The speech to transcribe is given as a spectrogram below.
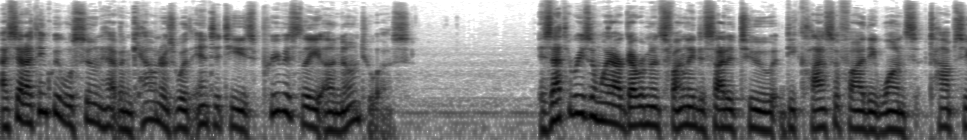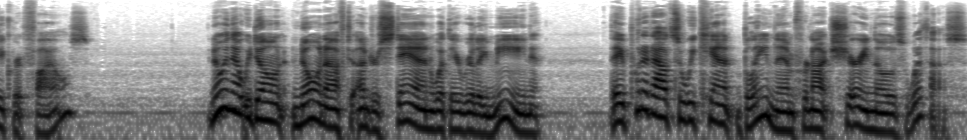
I said I think we will soon have encounters with entities previously unknown to us. Is that the reason why our governments finally decided to declassify the once top secret files? Knowing that we don't know enough to understand what they really mean, they put it out so we can't blame them for not sharing those with us.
